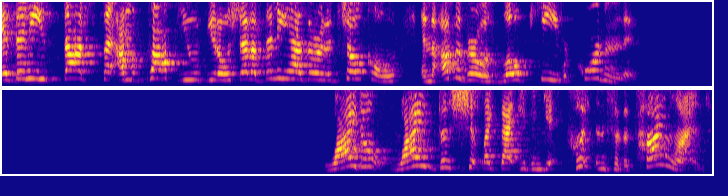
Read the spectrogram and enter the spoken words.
And then he starts to, I'm gonna pop you if you don't shut up. Then he has her in a chokehold, and the other girl is low key recording this. Why don't why does shit like that even get put into the timelines?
